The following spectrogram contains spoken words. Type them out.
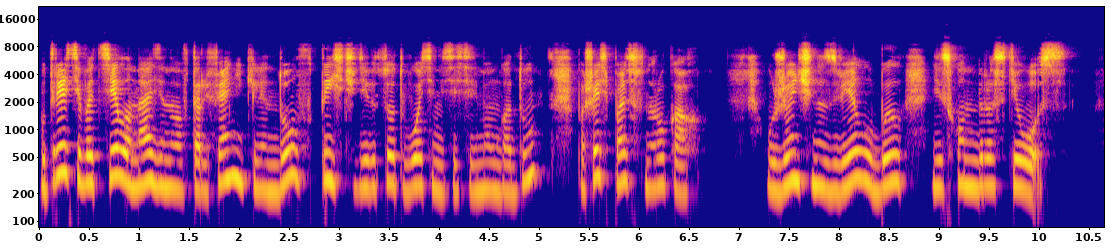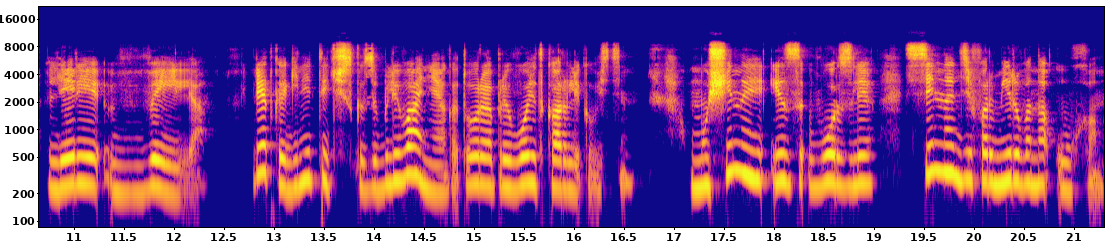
У третьего тела, найденного в торфянике Линдол в 1987 году, по 6 пальцев на руках, у женщины с Велу был дисхондростеоз Лери Вейля, редкое генетическое заболевание, которое приводит к карликовости. У мужчины из Ворзли сильно деформировано ухо.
